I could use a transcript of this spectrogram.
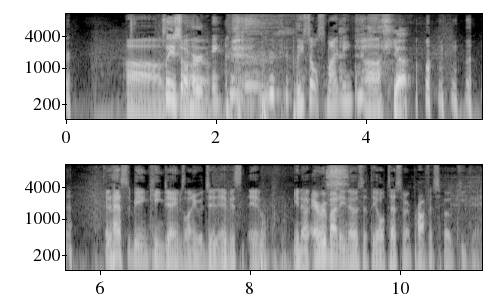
uh, please don't hurt know, me Please don't smite me. Uh, yeah it has to be in King James language. If it's if you know everybody knows that the Old Testament prophets spoke King James.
